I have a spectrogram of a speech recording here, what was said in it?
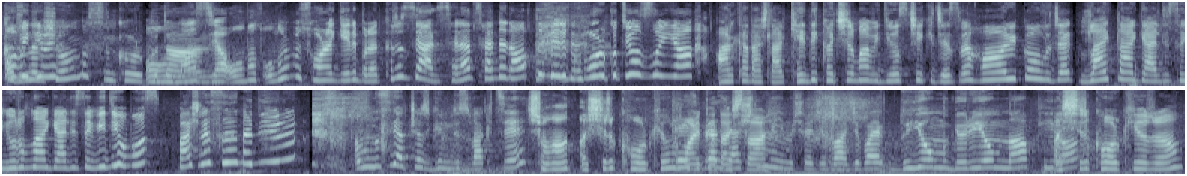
Kadına o bir videoyu... şey olmasın korkudan. Olmaz ya olmaz olur mu sonra geri bırakırız yani Senem sen de ne yaptın beni korkutuyorsun ya. Arkadaşlar kedi kaçırma videosu çekeceğiz ve harika olacak. Like'lar geldiyse yorumlar geldiyse videomuz Başlasın. Hadi yürü. Ama nasıl yapacağız gündüz vakti? şu an aşırı korkuyorum Teyze arkadaşlar. biraz yaşlı mıymış acaba? Acaba duyuyor mu, görüyor mu, ne yapıyor? Aşırı korkuyorum.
